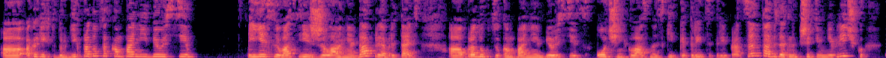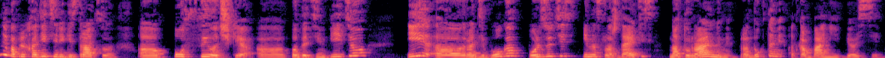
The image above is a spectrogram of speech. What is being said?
о каких-то других продуктах компании BioC. И если у вас есть желание да, приобретать а, продукцию компании BioSys очень классной скидкой 33%, обязательно пишите мне в личку, либо приходите регистрацию а, по ссылочке а, под этим видео. И а, ради бога пользуйтесь и наслаждайтесь натуральными продуктами от компании BioSys.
